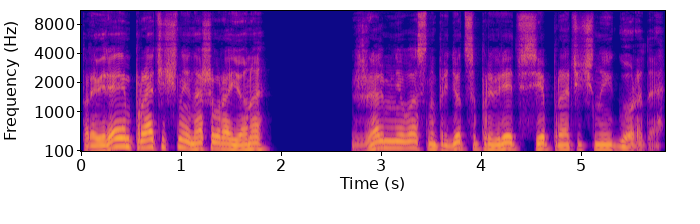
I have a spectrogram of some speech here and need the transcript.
Проверяем прачечные нашего района. Жаль мне вас, но придется проверять все прачечные города.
